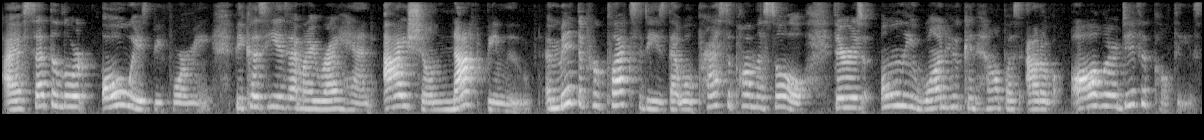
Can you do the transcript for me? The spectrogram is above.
I have set the Lord always before me, because he is at my right hand. I shall not be moved. Amid the perplexities that will press upon the soul, there is only one who can help us out of all our difficulties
